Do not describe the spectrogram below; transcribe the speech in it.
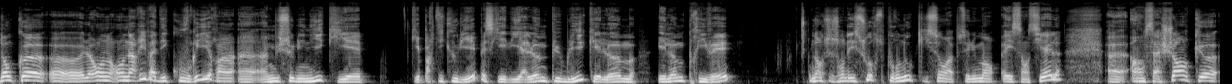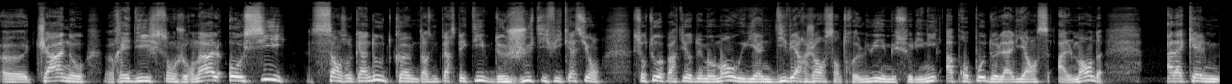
Donc on, arrive à découvrir un Mussolini qui est qui est particulier parce qu'il y a l'homme public et l'homme et l'homme privé. Donc ce sont des sources pour nous qui sont absolument essentielles, euh, en sachant que euh, Chano rédige son journal aussi sans aucun doute, comme dans une perspective de justification, surtout à partir du moment où il y a une divergence entre lui et Mussolini à propos de l'alliance allemande, à laquelle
